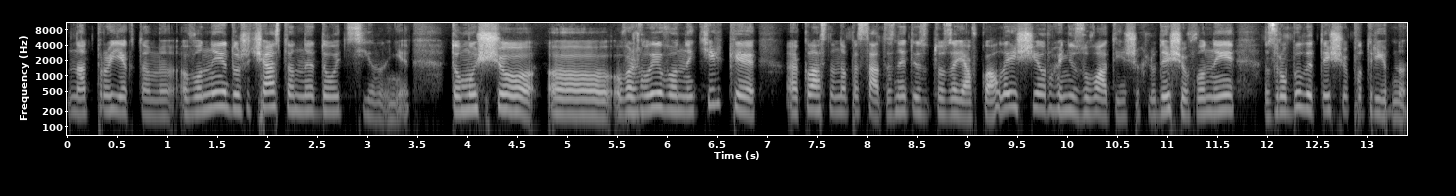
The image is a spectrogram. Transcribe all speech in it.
над проєктами, вони дуже часто недооцінені, тому що е, важливо не тільки е, класно написати, знайти ту заявку, але й ще організувати інших людей, щоб вони зробили те, що потрібно.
